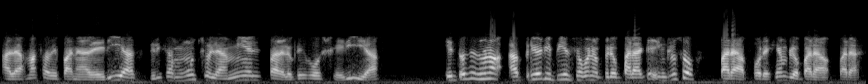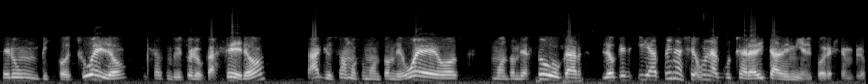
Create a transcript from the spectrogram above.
a las masas de panadería, se utiliza mucho la miel para lo que es bollería. Y entonces uno a priori piensa, bueno, pero ¿para qué? Incluso para, por ejemplo, para, para hacer un bizcochuelo, quizás un bizcochuelo casero, ¿ah? que usamos un montón de huevos, un montón de azúcar, lo que y apenas lleva una cucharadita de miel, por ejemplo.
